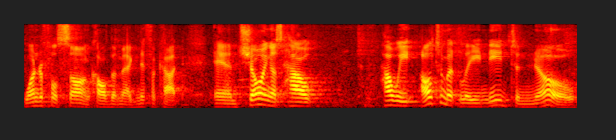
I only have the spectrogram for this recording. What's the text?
wonderful song called the Magnificat, and showing us how, how we ultimately need to know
